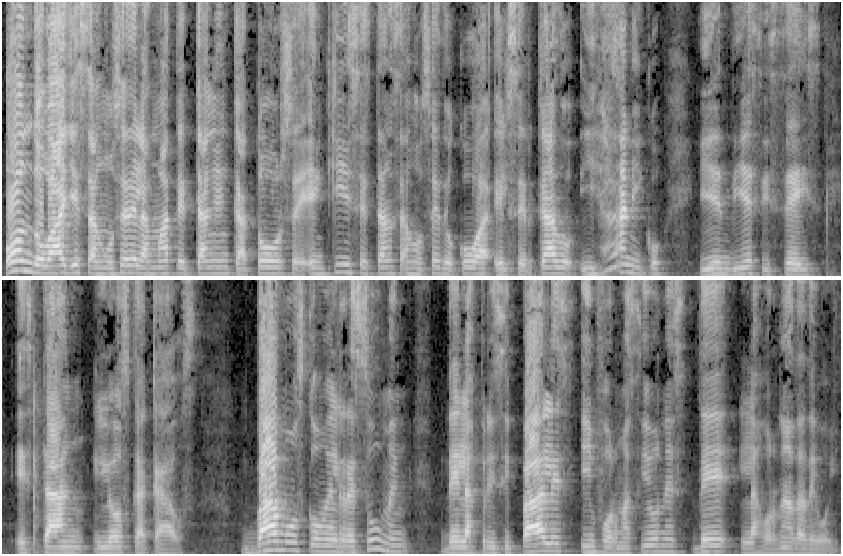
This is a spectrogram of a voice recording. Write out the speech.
Hondo Valle, San José de las Mates están en 14, en 15 están San José de Ocoa, El Cercado y Jánico y en 16 están Los Cacaos. Vamos con el resumen de las principales informaciones de la jornada de hoy.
